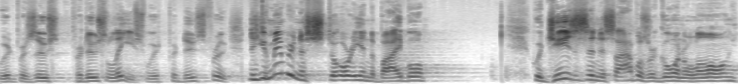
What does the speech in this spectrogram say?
To produce, produce leaves, to produce fruit. Do you remember in the story in the Bible where Jesus and disciples are going along,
